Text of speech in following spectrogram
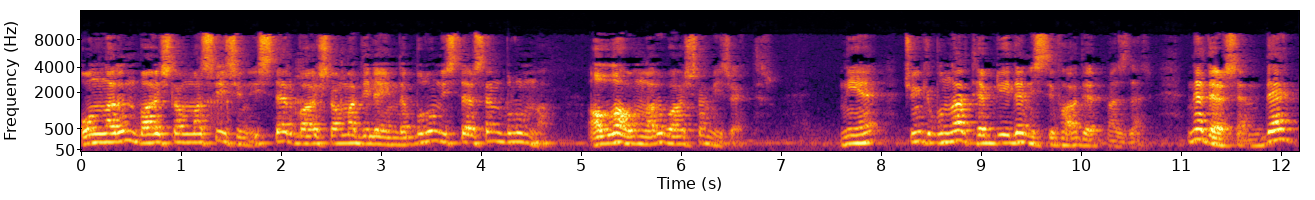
onların bağışlanması için ister bağışlanma dileğinde bulun istersen bulunma. Allah onları bağışlamayacaktır. Niye? Çünkü bunlar tebliğden istifade etmezler. Ne dersen de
